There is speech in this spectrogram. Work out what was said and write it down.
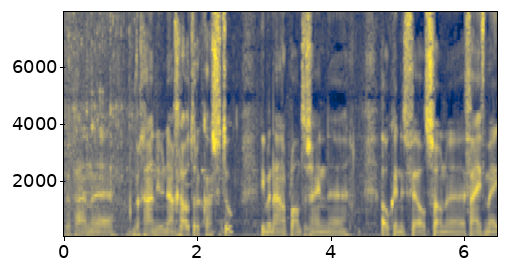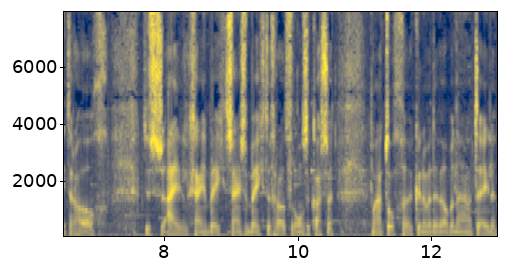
We gaan, uh, we gaan nu naar grotere kassen toe. Die bananenplanten zijn uh, ook in het veld zo'n uh, eh, 5 meter hoog. Dus eigenlijk zijn, beetje, zijn, ze een beetje te groot voor onze kassen. Maar toch kunnen we er wel bananen telen.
